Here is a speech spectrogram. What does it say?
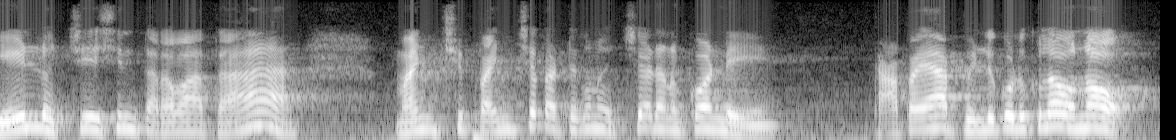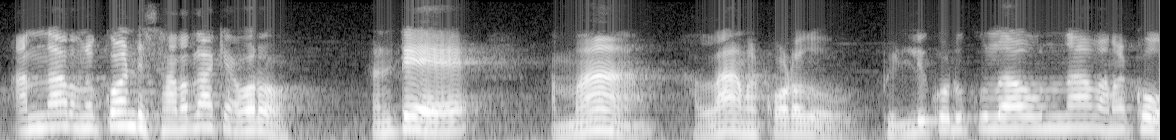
ఏళ్ళు వచ్చేసిన తర్వాత మంచి పంచ కట్టుకుని వచ్చాడు అనుకోండి తాతయ్య పెళ్ళి కొడుకులో ఉన్నావు అన్నారు అనుకోండి సరదాకి ఎవరో అంటే అమ్మా అలా అనకూడదు పెళ్ళి కొడుకులా ఉన్నావు అనకో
